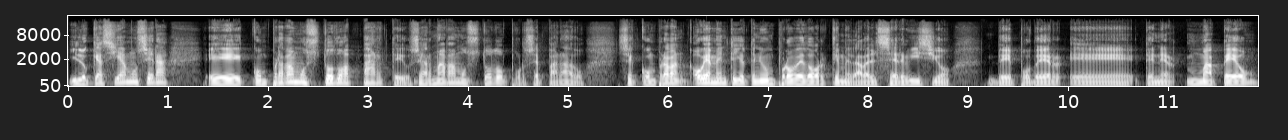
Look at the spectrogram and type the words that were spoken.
Y lo que hacíamos era, eh, comprábamos todo aparte, o sea, armábamos todo por separado. Se compraban, obviamente yo tenía un proveedor que me daba el servicio de poder eh, tener un mapeo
